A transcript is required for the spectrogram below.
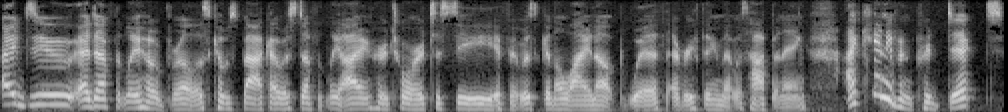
I do. I definitely hope Bareilles comes back. I was definitely eyeing her tour to see if it was going to line up with everything that was happening. I can't even predict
